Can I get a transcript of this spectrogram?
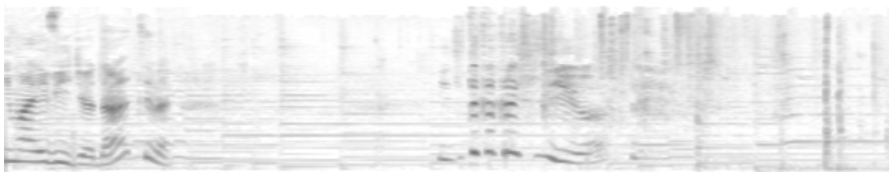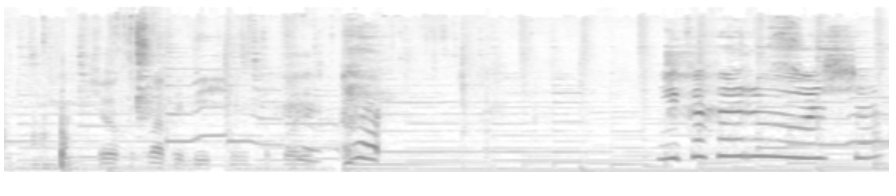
знімає відео, да, тебе? І ти така красива. Чого хоч лапи більше не походить. Яка хороша.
